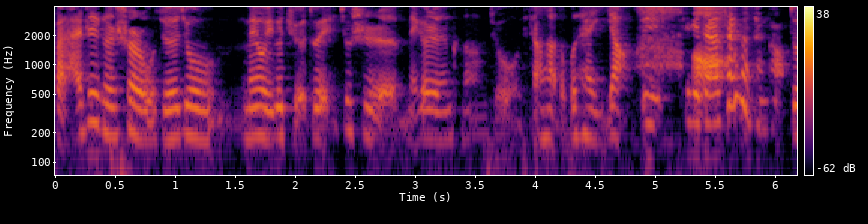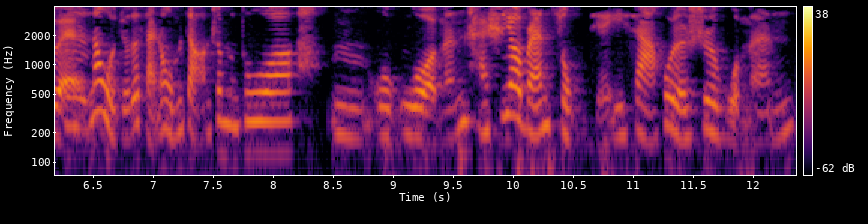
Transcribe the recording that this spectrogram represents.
本来这个事儿，我觉得就没有一个绝对，就是每个人可能就想法都不太一样。对，可以给大家参考参考。对，嗯那我觉得反正我们讲了这么多，嗯，我我们还是要不然总结一下，或者是我们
